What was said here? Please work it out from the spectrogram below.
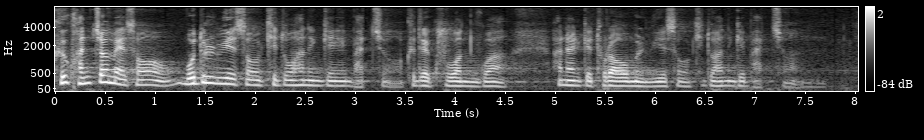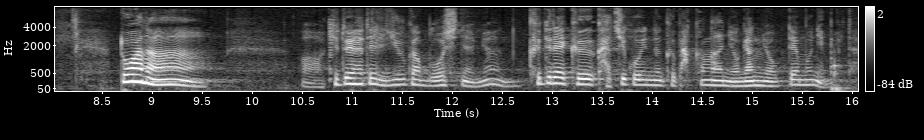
그 관점에서 모두를 위해서 기도하는 게 맞죠. 그들의 구원과 하나님께 돌아옴을 위해서 기도하는 게 맞죠. 또 하나 어, 기도해야 될 이유가 무엇이냐면 그들의 그 가지고 있는 그 막강한 영향력 때문입니다.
